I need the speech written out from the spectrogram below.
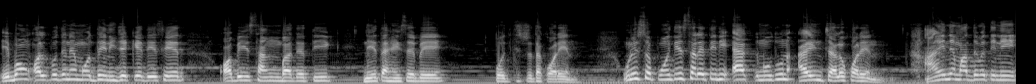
এবং অল্পদিনের মধ্যে নিজেকে দেশের অবিসাংবাদিক নেতা হিসেবে প্রতিষ্ঠাতা করেন। উনিশশো পঁয়ত্রিশ সালে তিনি এক নতুন আইন চালু করেন। আইনের মাধ্যমে তিনি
